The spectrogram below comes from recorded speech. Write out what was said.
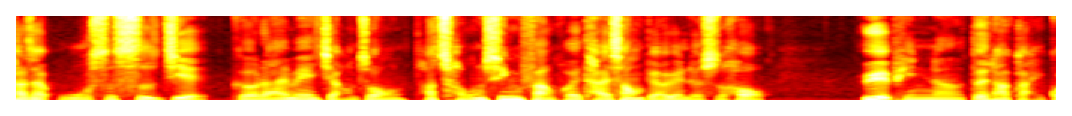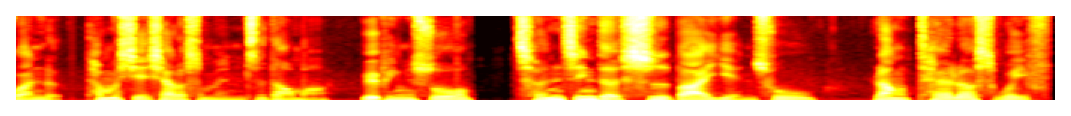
他在五十四届格莱美奖中，他重新返回台上表演的时候，乐评呢对他改观了。他们写下了什么？你知道吗？乐评说。曾经的失败演出让 Taylor Swift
